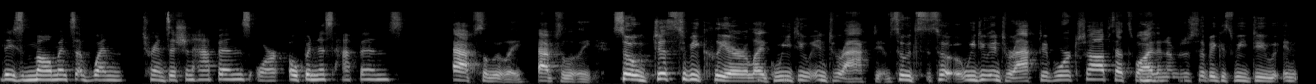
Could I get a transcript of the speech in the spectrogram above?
these moments of when transition happens or openness happens? Absolutely. Absolutely. So just to be clear like we do interactive. So it's so we do interactive workshops. That's why mm-hmm. the numbers are so big because we do in,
